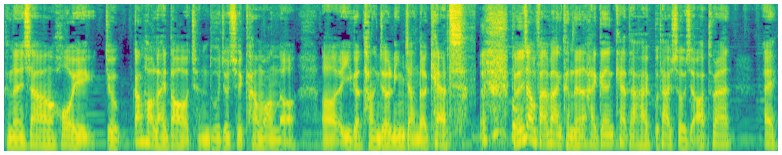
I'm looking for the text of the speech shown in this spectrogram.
可能像 Hoy 就刚好来到成都，就去看望了呃一个躺着领奖的 Cat。可能像凡凡，可能还跟 Cat 还不太熟悉啊，突然哎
